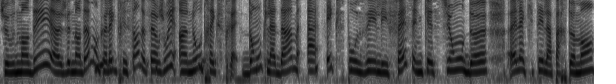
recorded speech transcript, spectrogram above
Je vais vous demander, euh, je vais demander à mon collègue Tristan de faire jouer un autre extrait. Donc, la dame a exposé les faits. C'est une question de, elle a quitté l'appartement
